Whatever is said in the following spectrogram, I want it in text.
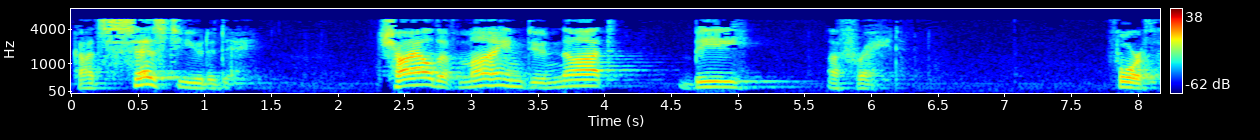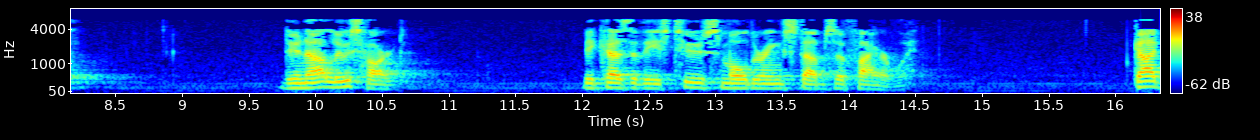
God says to you today, child of mine, do not be afraid. Fourth, do not lose heart because of these two smoldering stubs of firewood. God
